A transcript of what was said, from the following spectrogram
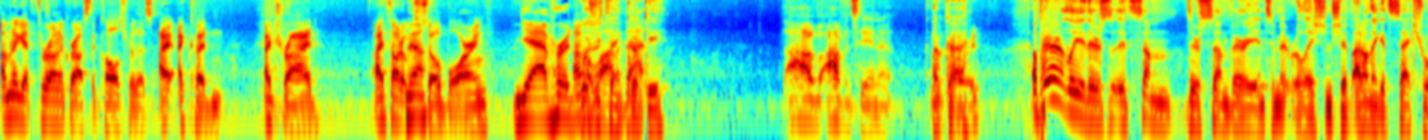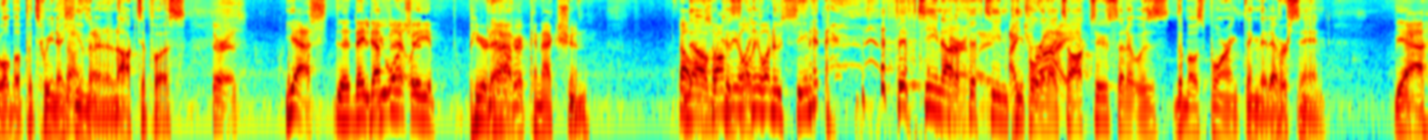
I'm gonna get thrown across the coals for this. I, I couldn't. I tried. I thought it was Yeah. so boring. yeah, I've heard a What did you lot think, that. Cookie? I, have, I haven't seen it. I'm Okay. sorry. Apparently, there's it's some there's some very intimate relationship. I don't think it's sexual, but between a not human and an octopus. There is. Yes, th- they Did you watch definitely it? appear to Yeah. have a connection. Oh, No, so I'm because, the only like- one who's seen it. 15 out of Apparently. 15 I people that I tried. talked to said it was the most boring thing they'd ever seen. yeah. Oh,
